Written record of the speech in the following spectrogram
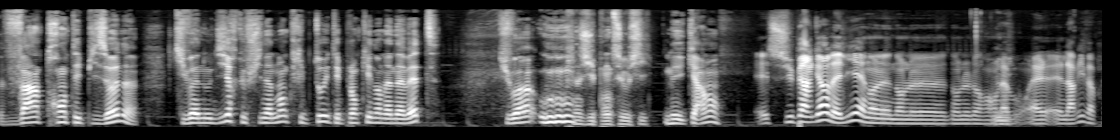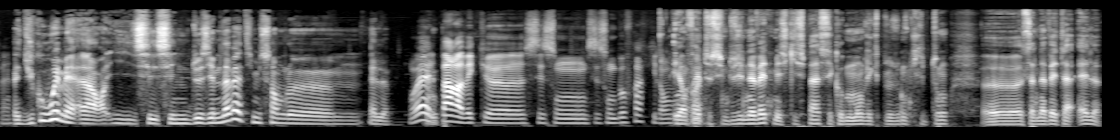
20, 30 épisodes qui va nous dire que finalement Crypto était planqué dans la navette Tu vois Ou J'y ai pensé aussi. mais carrément. Et Supergirl, elle y est dans le dans le dans le lore. on Oui. la- elle, elle arrive après. Et du coup, ouais, mais alors c'est c'est une deuxième navette, il me semble, euh, elle. Ouais, elle part avec. euh, c'est son c'est son beau-frère qui l'envoie. Et en fait, c'est une deuxième navette, mais ce qui se passe, c'est qu'au moment de l'explosion de Krypton, euh, sa navette à elle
